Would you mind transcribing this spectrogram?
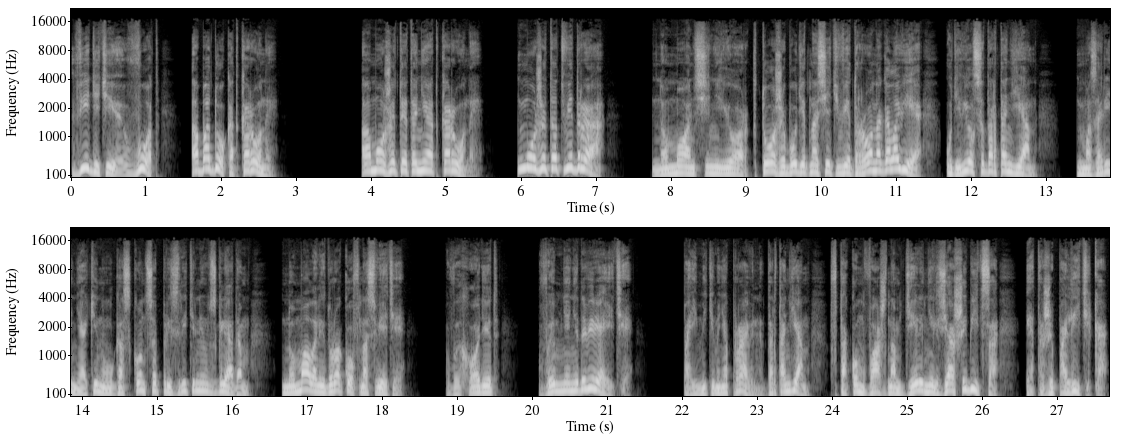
Видите, вот, ободок от короны. А может, это не от короны? Может, от ведра. Но, монсеньор, кто же будет носить ведро на голове? Удивился Д'Артаньян. Мазарини окинул Гасконца презрительным взглядом. Но мало ли дураков на свете. Выходит, вы мне не доверяете. Поймите меня правильно, Д'Артаньян, в таком важном деле нельзя ошибиться. Это же политика.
